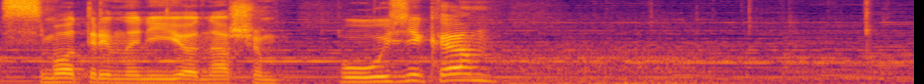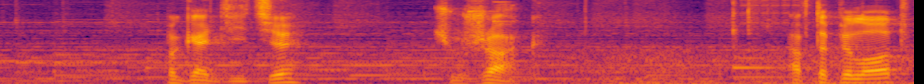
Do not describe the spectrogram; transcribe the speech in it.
смотрим на нее нашим пузиком. Погодите. Чужак. Автопилот.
